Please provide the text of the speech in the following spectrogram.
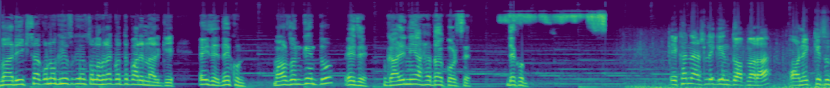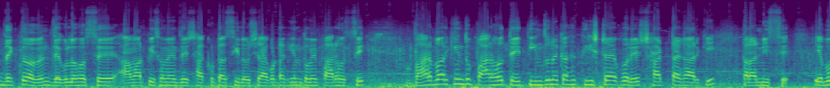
বা রিক্সা কোনো কিছু চলাফেরা করতে পারে না আর কি। এই যে দেখুন, মানুষজন কিন্তু এই যে গাড়ি নিয়ে আসা যাওয়া করছে। দেখুন। এখানে আসলে কিন্তু আপনারা অনেক কিছু দেখতে পাবেন, যেগুলো হচ্ছে আমার পিছনে যে সাঁকোটা ছিল সাঁকোটা কিন্তু আমি পার হচ্ছি। বারবার কিন্তু পার হতেই তিনজনের কাছে তিরিশ টাকা করে ষাট টাকা আর কি তারা নিচ্ছে। এবং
